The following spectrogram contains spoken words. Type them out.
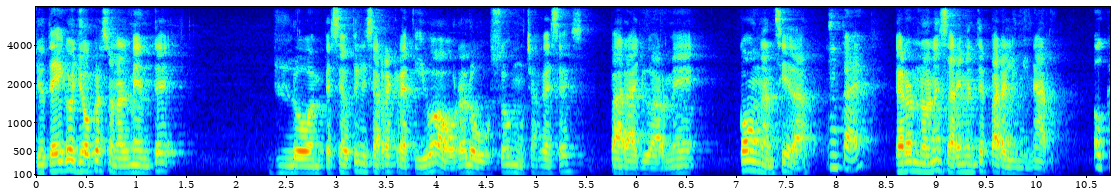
Yo te digo, yo personalmente lo empecé a utilizar recreativo, ahora lo uso muchas veces para ayudarme con ansiedad, Ok. pero no necesariamente para eliminarlo. Ok.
